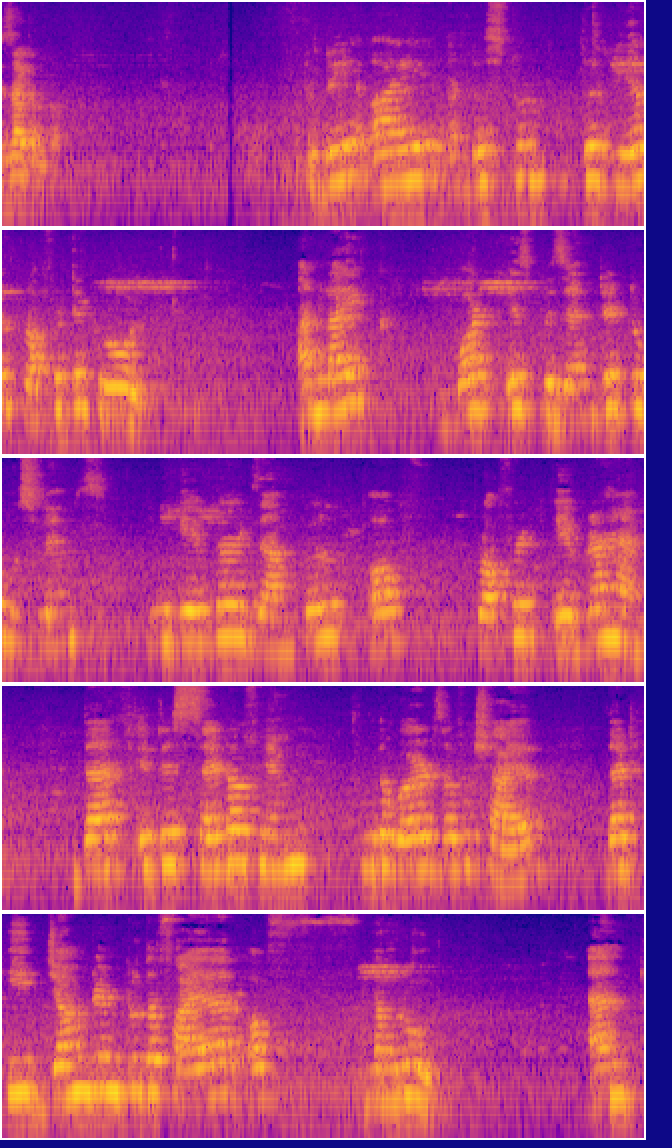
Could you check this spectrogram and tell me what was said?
جزاک اللہ Today I understood the real prophetic role. Unlike what is presented to Muslims, he gave the example of Prophet Abraham that it is said of him through the words of a shayar that he jumped into the fire of Namrud, and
